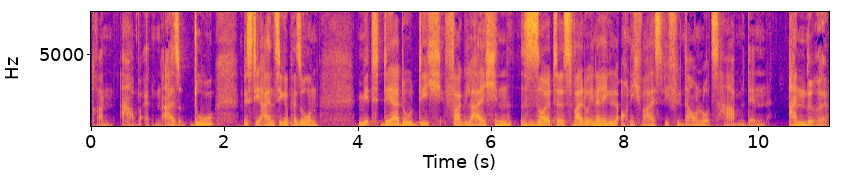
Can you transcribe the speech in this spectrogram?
dran arbeiten. Also du bist die einzige Person, mit der du dich vergleichen solltest, weil du in der Regel auch nicht weißt, wie viele Downloads haben denn andere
